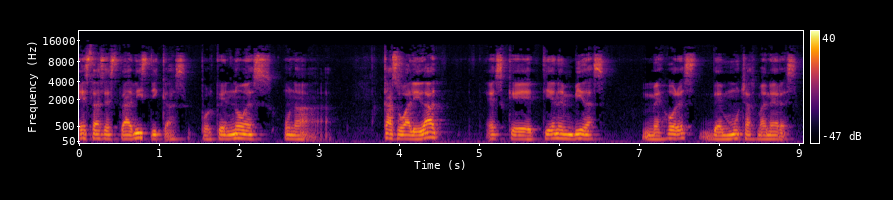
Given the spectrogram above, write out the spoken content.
estas estadísticas porque no es una casualidad es que tienen vidas mejores de muchas maneras.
